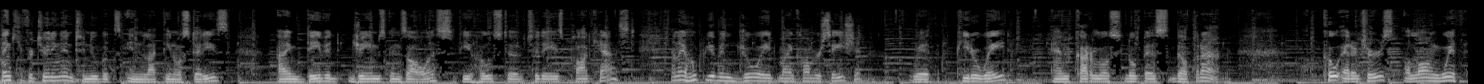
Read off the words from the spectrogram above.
Thank you for tuning in to New Books in Latino Studies. I'm David James Gonzales, the host of today's podcast, and I hope you've enjoyed my conversation with Peter Wade and Carlos Lopez Beltran, co editors, along with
